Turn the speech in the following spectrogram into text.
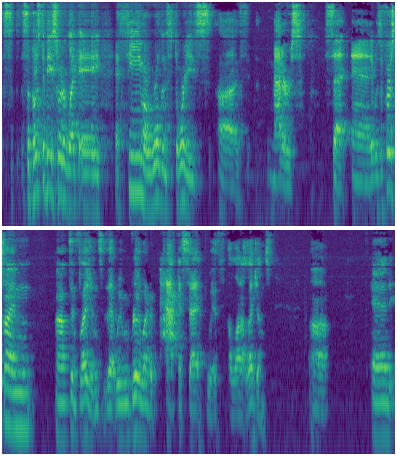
supposed to be sort of like a, a theme or world and stories uh, matters set. And it was the first time uh, since Legends that we really wanted to pack a set with a lot of legends. Uh, and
